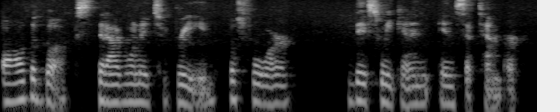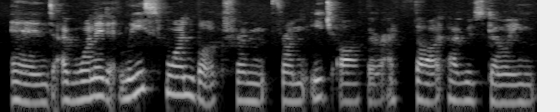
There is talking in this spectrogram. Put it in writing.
all the books that I wanted to read before this weekend in September. And I wanted at least one book from from each author I thought I was going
